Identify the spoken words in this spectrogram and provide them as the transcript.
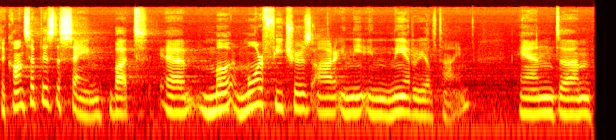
the concept is the same, but um, more, more, features are in, in near real time. And um,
